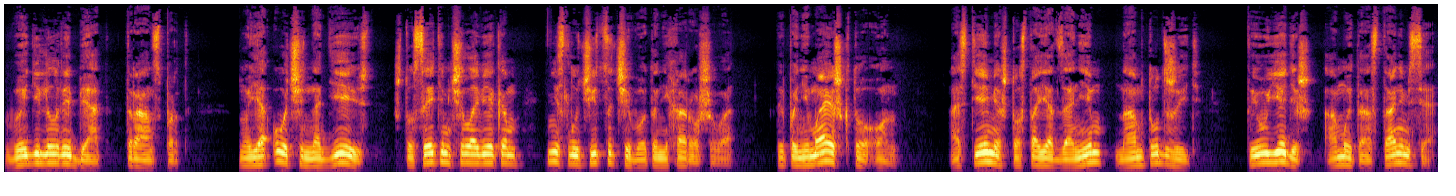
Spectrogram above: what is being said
выделил ребят, транспорт. Но я очень надеюсь, что с этим человеком не случится чего-то нехорошего. Ты понимаешь, кто он? А с теми, что стоят за ним, нам тут жить. Ты уедешь, а мы-то останемся.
